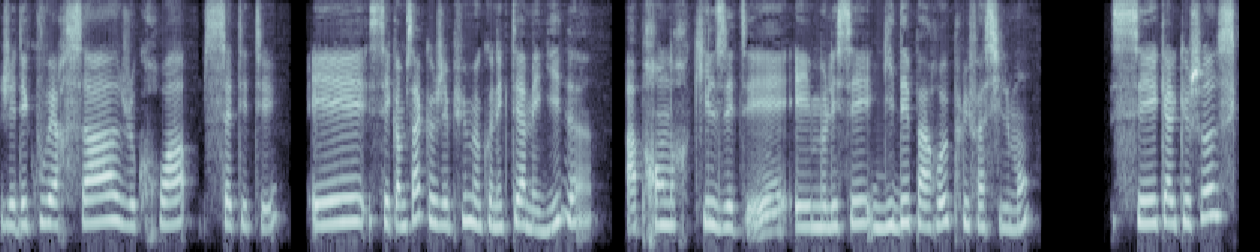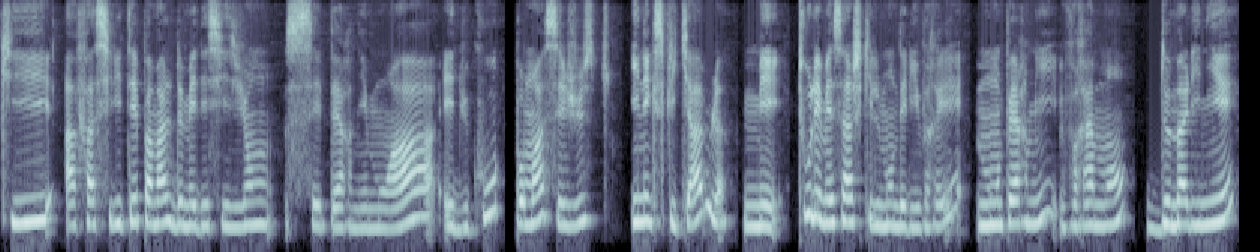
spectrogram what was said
j'ai découvert ça, je crois, cet été. Et c'est comme ça que j'ai pu me connecter à mes guides, apprendre qui ils étaient et me laisser guider par eux plus facilement. C'est quelque chose qui a facilité pas mal de mes décisions ces derniers mois et du coup, pour moi, c'est juste inexplicable, mais tous les messages qu'ils m'ont délivrés m'ont permis vraiment de m'aligner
